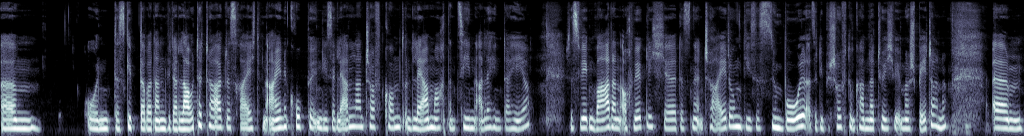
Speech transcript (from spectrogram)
Ähm, und es gibt aber dann wieder laute Tage. Das reicht, wenn eine Gruppe in diese Lernlandschaft kommt und Lärm macht, dann ziehen alle hinterher. Deswegen war dann auch wirklich äh, das eine Entscheidung, dieses Symbol, also die Beschriftung kam natürlich wie immer später, ne? ähm,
